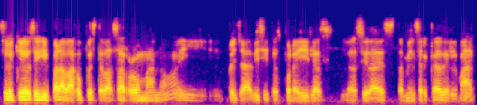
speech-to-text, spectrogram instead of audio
Si lo quieres seguir para abajo, pues te vas a Roma, ¿no? Y pues ya visitas por ahí las, las ciudades también cerca del mar.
